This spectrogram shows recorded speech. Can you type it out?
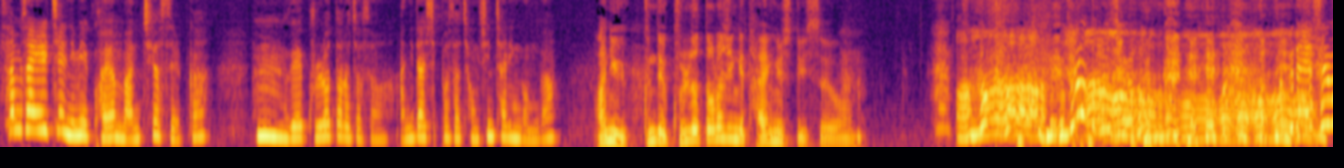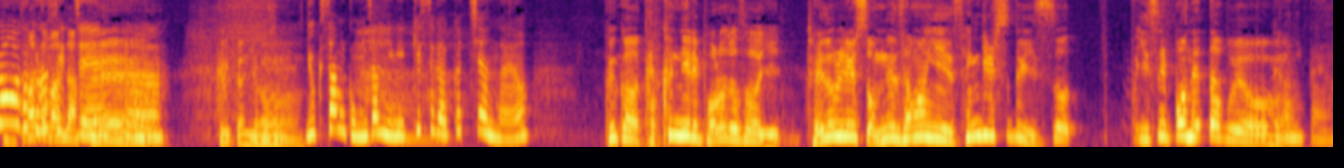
3417님이 과연 만취였을까? 음, 왜 굴러 떨어져서 아니다 싶어서 정신 차린 건가? 아니 근데 굴러 떨어진 게 다행일 수도 있어요. 아하. 어, 그래, 술 먹어서 맞아, 그럴 수 맞아. 있지. 네. 어. 그러니까요. 6303님이 키스가 끝이었나요? 그러니까 더 큰 일이 벌어져서 이, 되돌릴 수 없는 상황이 생길 수도 있어 있을 뻔했다고요. 그러니까요.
